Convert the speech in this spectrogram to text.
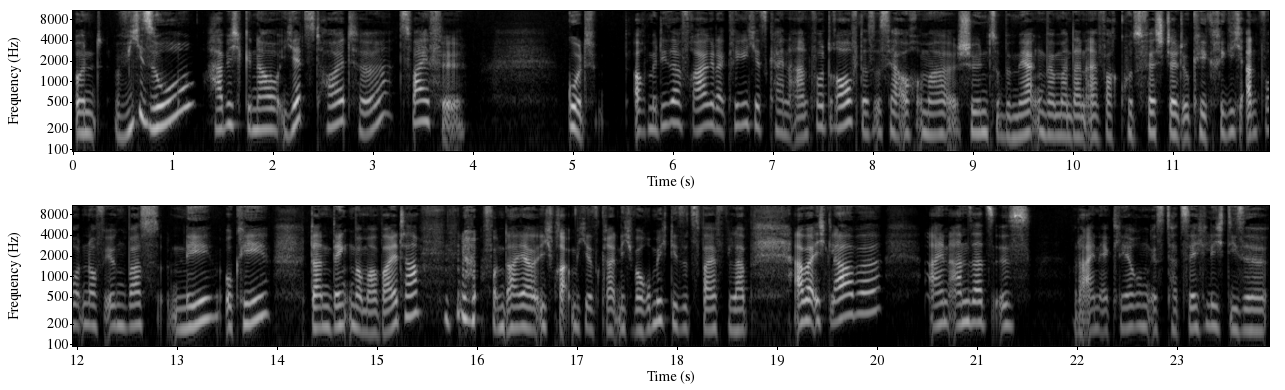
Und wieso habe ich genau jetzt heute Zweifel? Gut, auch mit dieser Frage, da kriege ich jetzt keine Antwort drauf. Das ist ja auch immer schön zu bemerken, wenn man dann einfach kurz feststellt, okay, kriege ich Antworten auf irgendwas? Nee, okay, dann denken wir mal weiter. Von daher, ich frage mich jetzt gerade nicht, warum ich diese Zweifel habe. Aber ich glaube, ein Ansatz ist, oder eine Erklärung ist tatsächlich diese,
